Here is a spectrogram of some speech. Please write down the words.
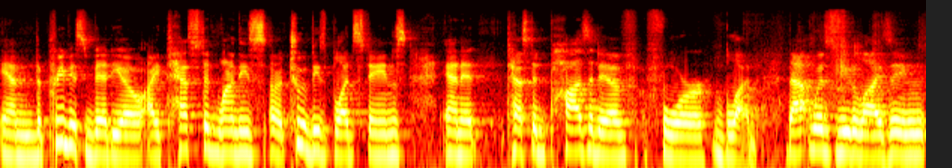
And the previous video, I tested one of these, uh, two of these blood stains, and it tested positive for blood. That was utilizing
